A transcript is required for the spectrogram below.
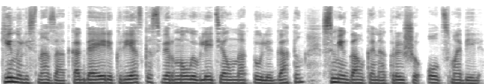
кинулись назад, когда Эрик резко свернул и влетел на Тули Гаттон с мигалкой на крыше Олдсмобиля.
